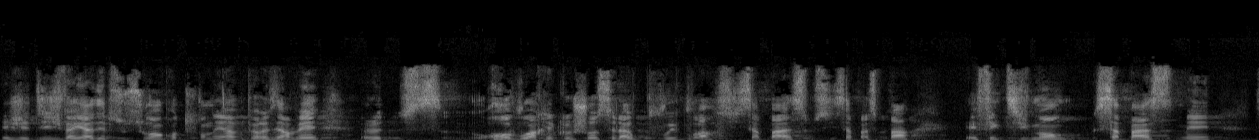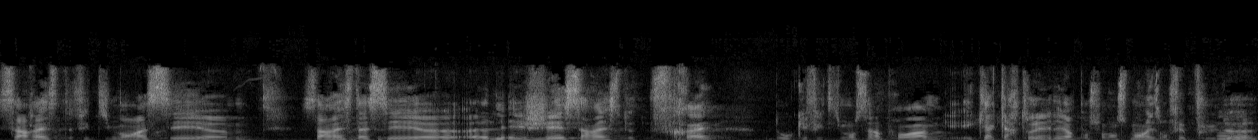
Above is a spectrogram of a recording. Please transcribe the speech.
et j'ai dit je vais regarder parce que souvent quand on est un peu réservé, euh, revoir quelque chose, c'est là où vous pouvez voir si ça passe ou si ça passe pas. Effectivement, ça passe, mais ça reste effectivement assez, euh, ça reste assez euh, euh, léger, ça reste frais. Donc effectivement, c'est un programme qui, a cartonné d'ailleurs pour son lancement. Ils ont fait plus de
